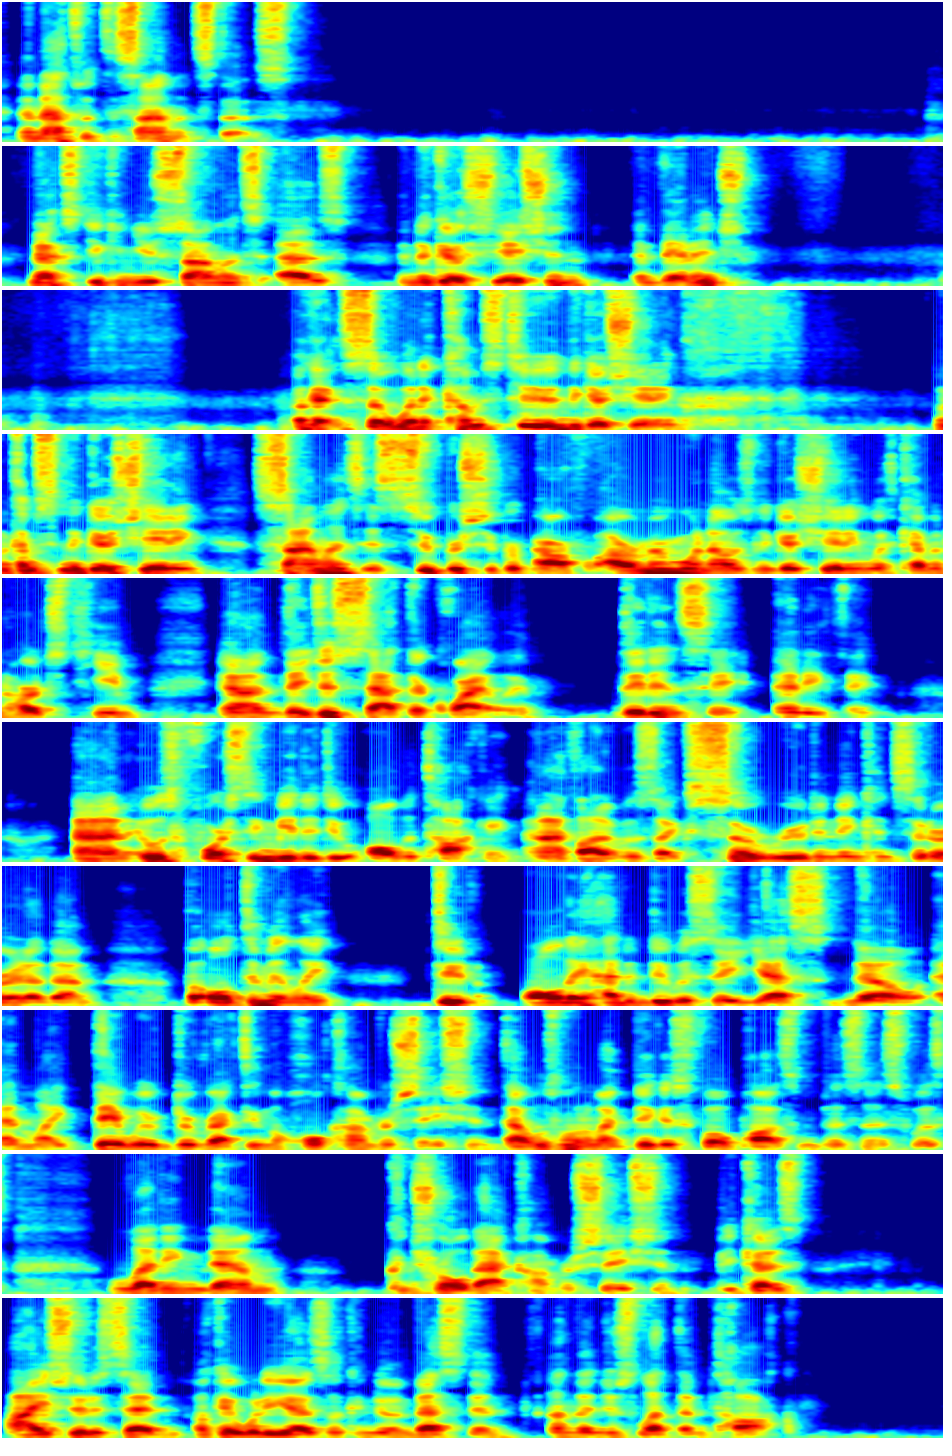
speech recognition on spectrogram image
And that's what the silence does. Next, you can use silence as a negotiation advantage. Okay, so when it comes to negotiating, when it comes to negotiating, silence is super, super powerful. I remember when I was negotiating with Kevin Hart's team, and they just sat there quietly. They didn't say anything. And it was forcing me to do all the talking. And I thought it was like so rude and inconsiderate of them. But ultimately, dude, all they had to do was say yes, no, and like they were directing the whole conversation. That was one of my biggest faux pas in business was letting them control that conversation because I should have said, okay, what are you guys looking to invest in? And then just let them talk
